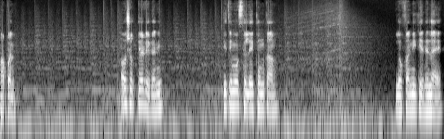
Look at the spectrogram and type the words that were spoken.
आपण पाहू शकतो या ठिकाणी किती मोठं लेखन काम लोकांनी केलेलं आहे.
